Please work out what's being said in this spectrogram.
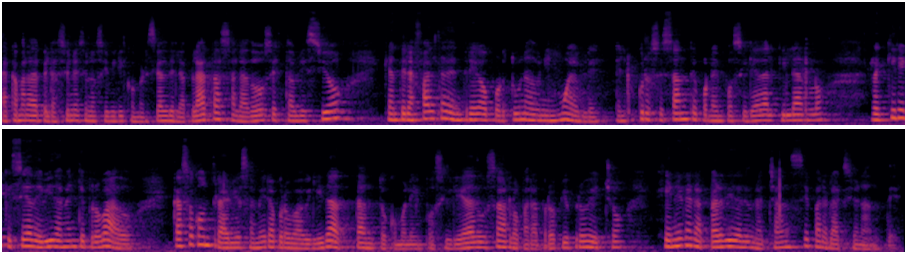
La Cámara de Apelaciones en lo Civil y Comercial de La Plata, Sala 2, estableció que ante la falta de entrega oportuna de un inmueble, el lucro cesante por la imposibilidad de alquilarlo requiere que sea debidamente probado. Caso contrario, esa mera probabilidad, tanto como la imposibilidad de usarlo para propio provecho, genera la pérdida de una chance para el accionante.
